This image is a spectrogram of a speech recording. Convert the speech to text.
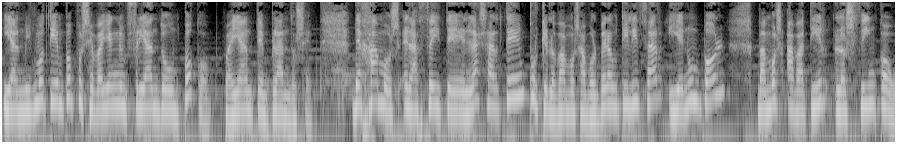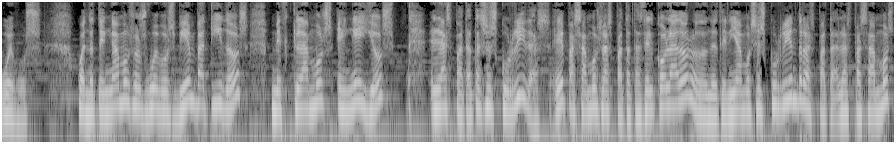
y al mismo tiempo pues se vayan enfriando un poco, vayan templándose. Dejamos el aceite en la sartén porque lo vamos a volver a utilizar y en un bol vamos a batir los cinco huevos. Cuando tengamos los huevos bien batidos, mezclamos en ellos las patatas escurridas. ¿eh? Pasamos las patatas del colador o donde teníamos escurriendo, las, las pasamos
